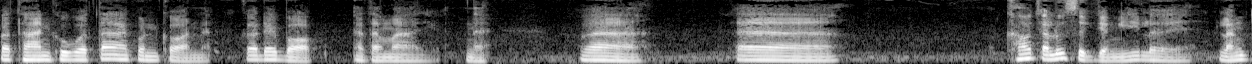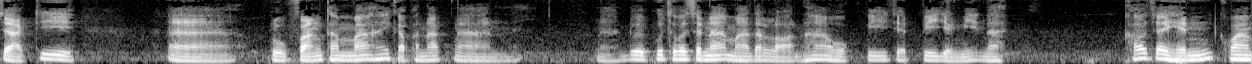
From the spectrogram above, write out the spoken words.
ประธานคูโบต้าคนก่อนน่ะก็ได้บอกอาตมาอยู่นะว่าเเขาจะรู้สึกอย่างนี้เลย หลังจากที่ ปลูกฝังธรรมะให้กับพนักงานนะด้วยพุทธวจนะมาตลอดห้าหกปีเจ็ดปีอย่างนี้นะเขาจะเห็นความ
